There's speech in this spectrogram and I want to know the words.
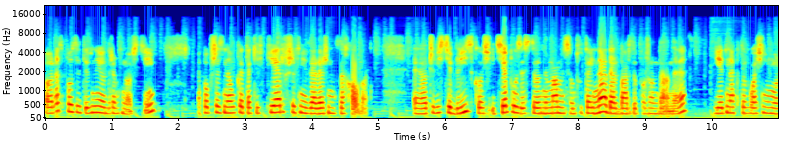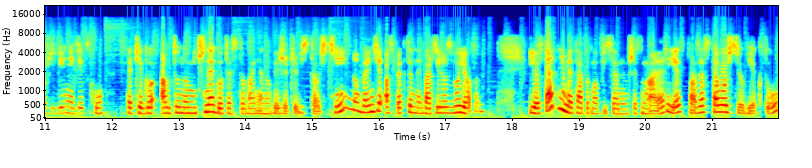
oraz pozytywnej odrębności poprzez naukę takich pierwszych niezależnych zachowań. E, oczywiście bliskość i ciepło ze strony mamy są tutaj nadal bardzo pożądane, jednak to właśnie umożliwienie dziecku takiego autonomicznego testowania nowej rzeczywistości no, będzie aspektem najbardziej rozwojowym. I ostatnim etapem opisanym przez Mahler jest faza stałości obiektu,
